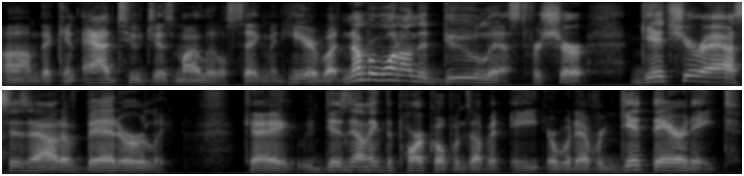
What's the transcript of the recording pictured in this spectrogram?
um, that can add to just my little segment here. But number one on the do list for sure, get your asses out of bed early. Okay, Disney. I think the park opens up at eight or whatever. Get there at eight.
